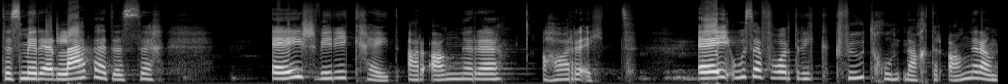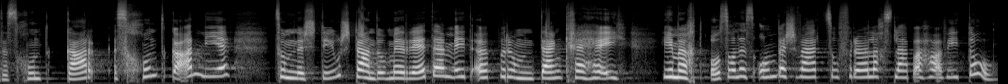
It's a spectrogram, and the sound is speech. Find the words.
dass wir erleben, dass sich eine Schwierigkeit an anderen anreicht. Eine Herausforderung gefühlt kommt nach der anderen und es kommt gar, es kommt gar nie zu einem Stillstand. Und wir reden mit jemandem und denken, hey, ich möchte auch so ein unbeschwertes und fröhliches Leben haben wie du.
